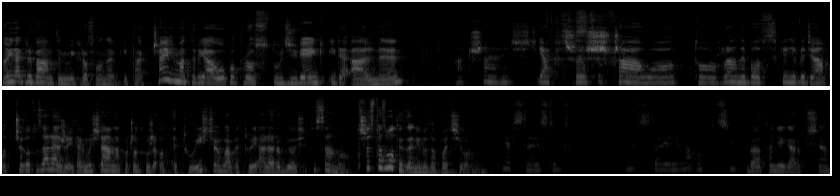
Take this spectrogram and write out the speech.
No i nagrywałam tym mikrofonem. I tak, część materiału po prostu dźwięk idealny, a część jak trzeszczało, to rany boskie, nie wiedziałam od czego to zależy. I tak myślałam na początku, że od etui, ściągłam etui, ale robiło się to samo. 300 zł za niego zapłaciłam. Nie wstaję stąd. Nie wstaję, nie ma opcji. Beata, nie garb się.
